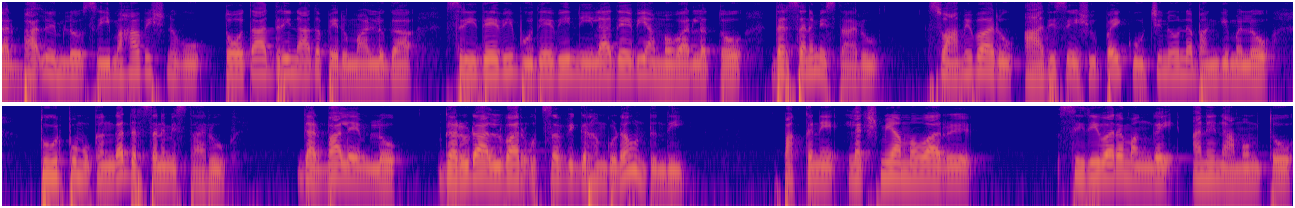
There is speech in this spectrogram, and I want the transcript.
గర్భాలయంలో శ్రీ మహావిష్ణువు తోతాద్రినాథ పెరుమాళ్ళుగా శ్రీదేవి భూదేవి నీలాదేవి అమ్మవార్లతో దర్శనమిస్తారు. స్వామివారు ఆదిశేషుపై కూర్చునున్న భంగిమలో తూర్పు ముఖంగా దర్శనమిస్తారు. గర్భాలయంలో గరుడ అల్వార్ ఉత్సవ విగ్రహం కూడా ఉంటుంది. పక్కనే లక్ష్మీ అమ్మవారు సిరివర మంగై అనే నామంతో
